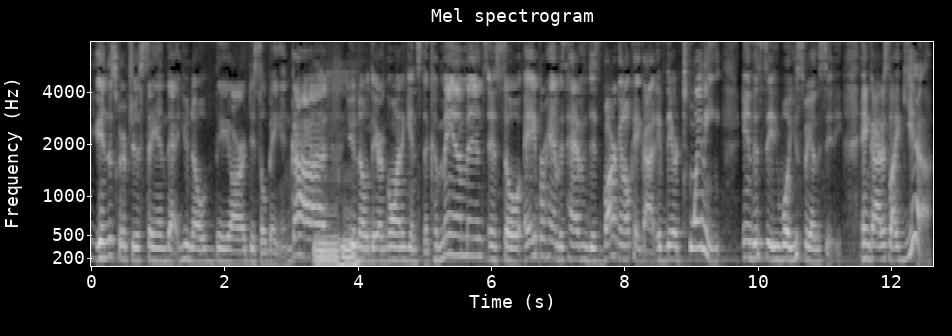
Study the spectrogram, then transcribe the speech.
in the scriptures saying that you know they are disobeying God, you know they're going against the commandments, and so Abraham is having this bargain. Okay, God, if there are twenty in the city, will you spare the city? And God is like, yeah.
